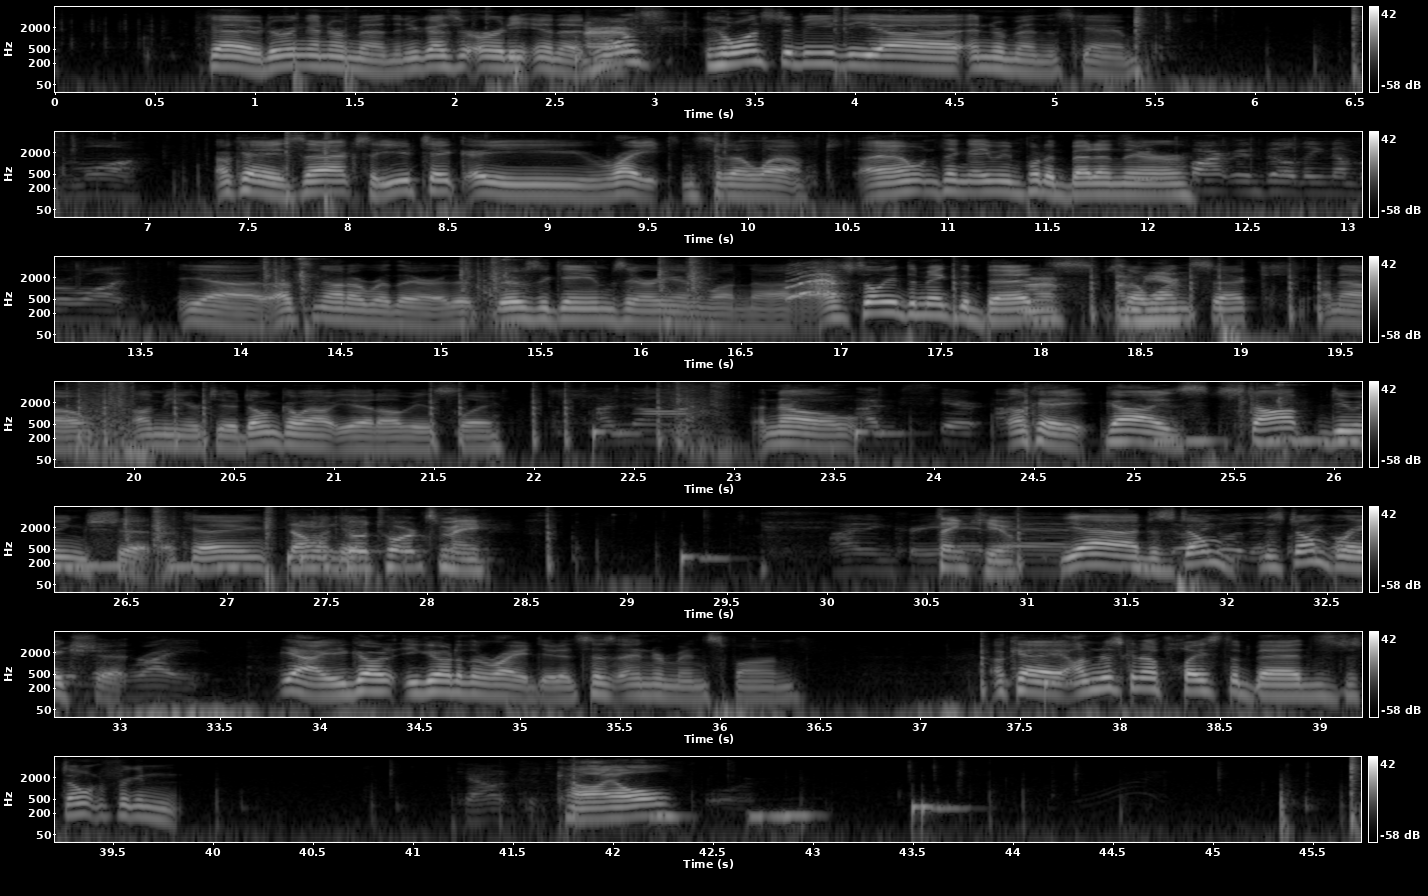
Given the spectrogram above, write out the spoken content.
okay, we're doing Enderman. Then you guys are already in it. Who Alright. wants Who wants to be the uh, Enderman this game? Moi. Okay, Zach. So you take a right instead of left. I don't think I even put a bed in there. Apartment building number one. Yeah, that's not over there. There- There's a games area and whatnot. I still need to make the beds. I'm So here. one sec. I know. I'm here too. Don't go out yet, obviously. I'm not. No. I'm scared. I'm Okay, guys, stop doing shit. Okay. Don't Okay. go towards me. I'm in. Thank you. Yeah, just Do don't just don't break shit. Right. Yeah, you go you go to the right, dude. It says Enderman spawn. Okay, I'm just gonna place the beds. Just don't freaking Count to Kyle.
